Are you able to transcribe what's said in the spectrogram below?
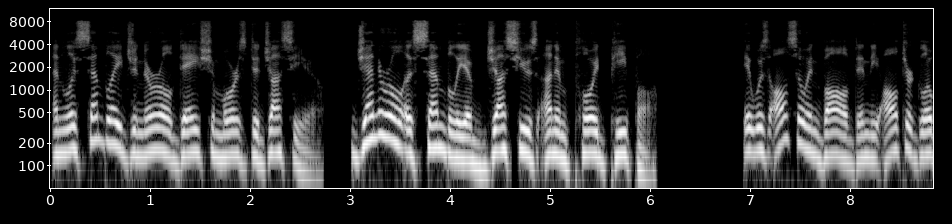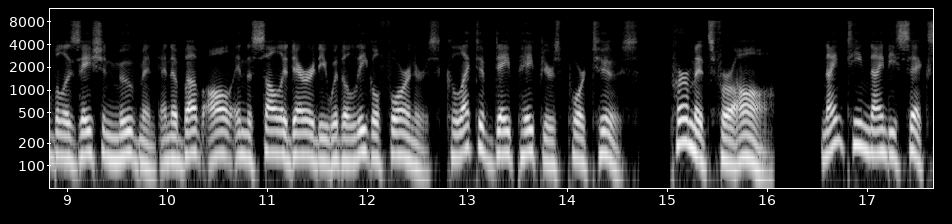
and l'Assemblée générale des chômeurs de Jussieu, General Assembly of Jussieu's unemployed people. It was also involved in the alter globalization movement and above all in the solidarity with illegal foreigners collective des papiers pour tous permits for all 1996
